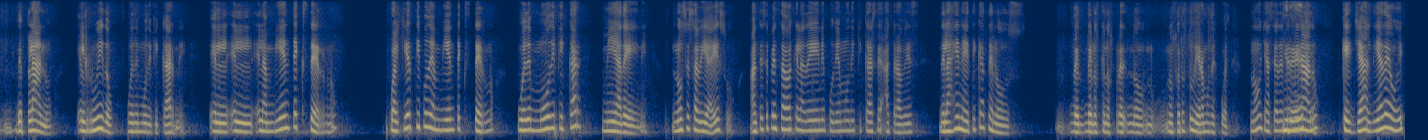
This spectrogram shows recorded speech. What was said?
de plano. El ruido puede modificarme. El, ambiente externo, cualquier tipo de ambiente externo puede modificar mi ADN. No se sabía eso. Antes se pensaba que el ADN podía modificarse a través de la genética de los, de, los que nosotros tuviéramos después. No, ya se ha determinado que ya al día de hoy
